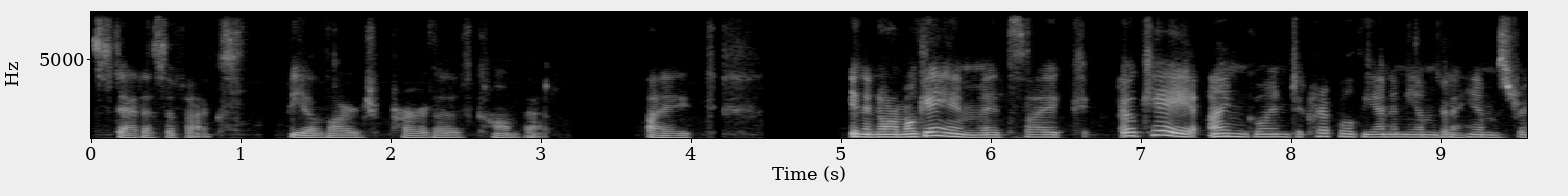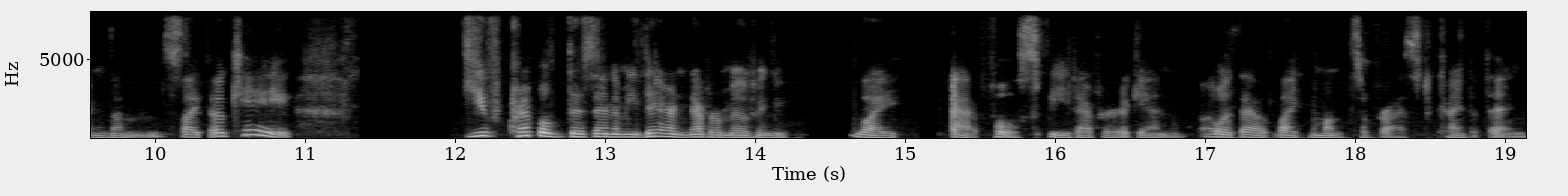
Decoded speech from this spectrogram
status effects be a large part of combat. Like in a normal game, it's like, okay, I'm going to cripple the enemy, I'm going to hamstring them. It's like, okay, you've crippled this enemy, they're never moving like at full speed ever again without like months of rest kind of thing.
